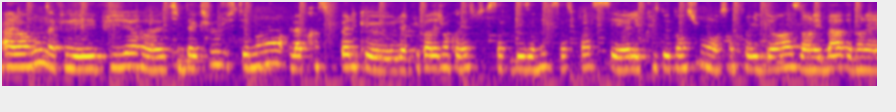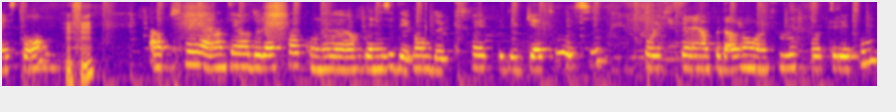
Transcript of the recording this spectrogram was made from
Alors nous, on a fait plusieurs euh, types d'actions justement. La principale que la plupart des gens connaissent parce que ça fait des années que ça se passe, c'est euh, les prises de tension au centre-ville de Reims, dans les bars et dans les restaurants. Mhm. Après, à l'intérieur de la fac, on a organisé des ventes de crêpes et de gâteaux aussi pour récupérer un peu d'argent euh, toujours pour le Téléthon.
